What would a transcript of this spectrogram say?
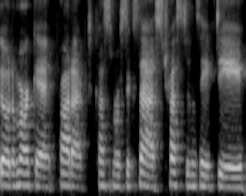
go to market product customer success trust and safety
